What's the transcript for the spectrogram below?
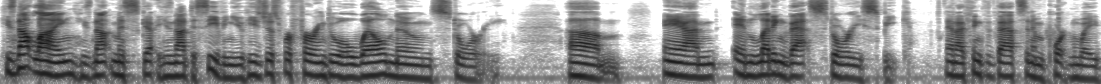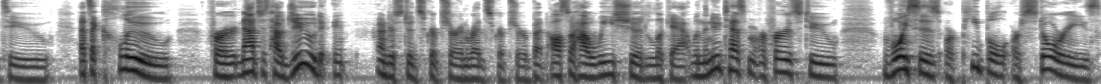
He's not lying. He's not mis- He's not deceiving you. He's just referring to a well-known story, um, and and letting that story speak. And I think that that's an important way to. That's a clue for not just how Jude understood Scripture and read Scripture, but also how we should look at when the New Testament refers to voices or people or stories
